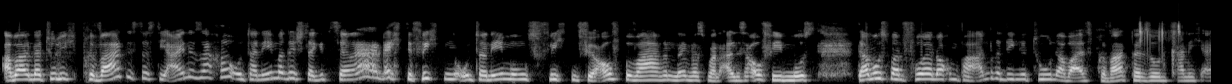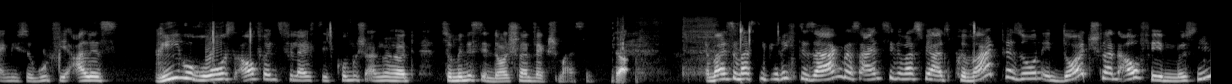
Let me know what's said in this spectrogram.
Aber natürlich privat ist das die eine Sache. Unternehmerisch, da gibt es ja ah, Rechte, Pflichten, Unternehmungspflichten für Aufbewahren, ne, was man alles aufheben muss. Da muss man vorher noch ein paar andere Dinge tun, aber als Privatperson kann ich eigentlich so gut wie alles rigoros, auch wenn es vielleicht sich komisch angehört, zumindest in Deutschland wegschmeißen. Ja. Weißt du, was die Gerichte sagen? Das Einzige, was wir als Privatperson in Deutschland aufheben müssen,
